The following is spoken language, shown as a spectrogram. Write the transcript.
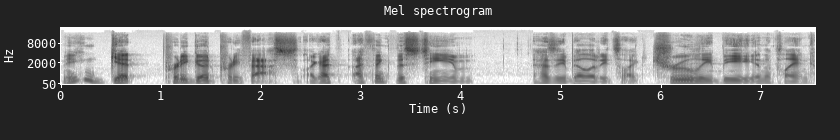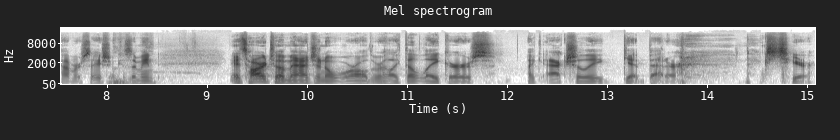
I mean, you can get pretty good pretty fast. Like I I think this team has the ability to like truly be in the play-in conversation. Because I mean, it's hard to imagine a world where like the Lakers like actually get better next year.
